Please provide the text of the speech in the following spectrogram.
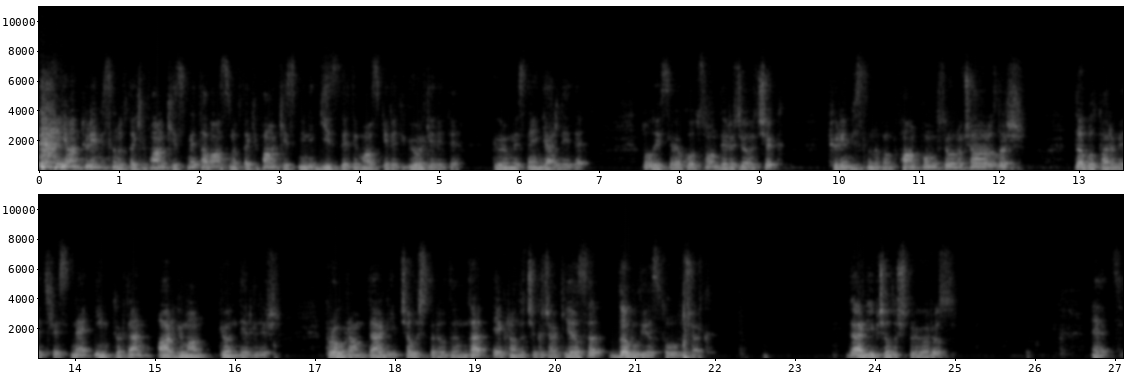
yani türemiş sınıftaki func ismi taban sınıftaki func ismini gizledi, maskeledi, gölgeledi, görünmesini engelledi. Dolayısıyla kod son derece açık. Türemiş sınıfın func fonksiyonu çağrılır. Double parametresine int türden argüman gönderilir. Program derleyip çalıştırıldığında ekrana çıkacak yazı double yazısı olacak derleyip çalıştırıyoruz. Evet.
